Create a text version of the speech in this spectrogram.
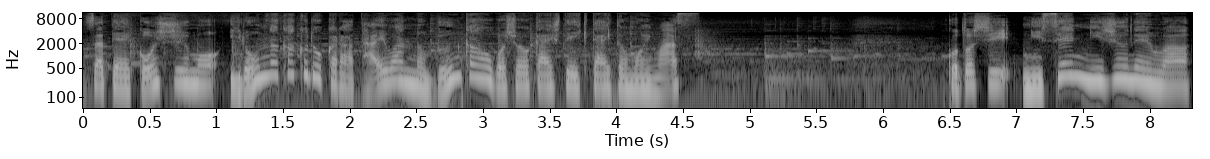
さて今週もいろんな角度から台湾の文化をご紹介していきたいと思います。今年2020年は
